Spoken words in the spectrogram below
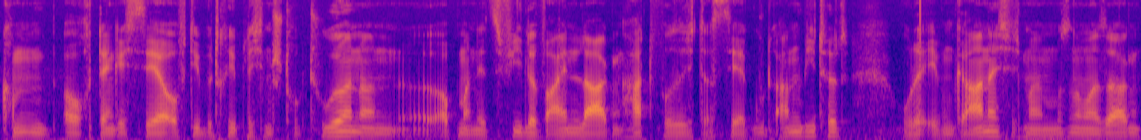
kommt auch, denke ich, sehr auf die betrieblichen Strukturen an, äh, ob man jetzt viele Weinlagen hat, wo sich das sehr gut anbietet oder eben gar nicht. Ich meine, man muss nochmal sagen,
